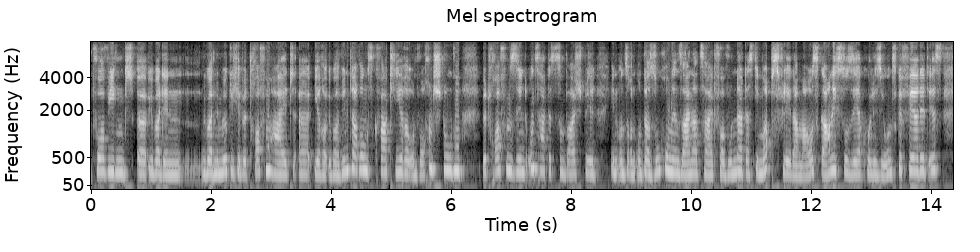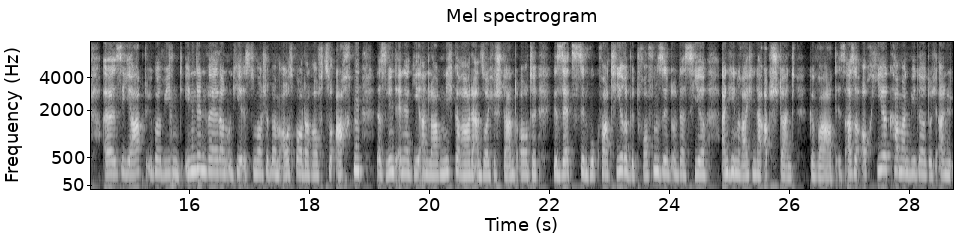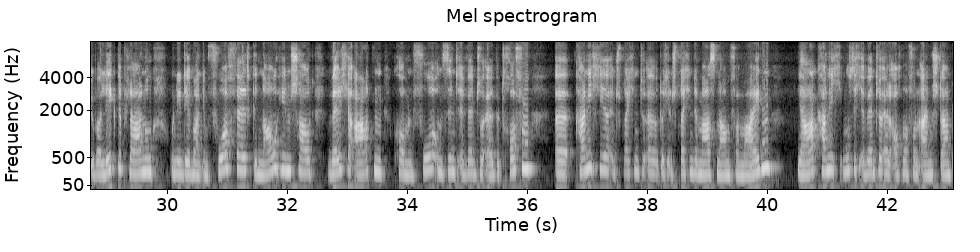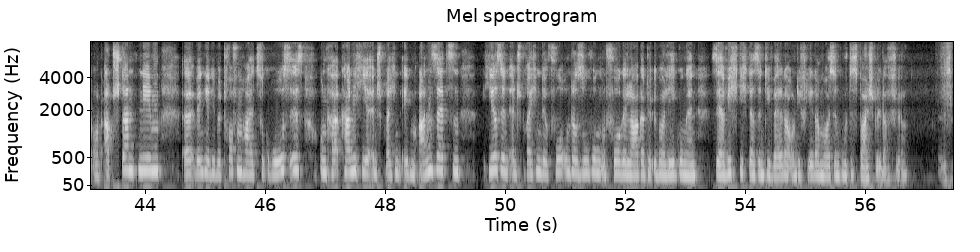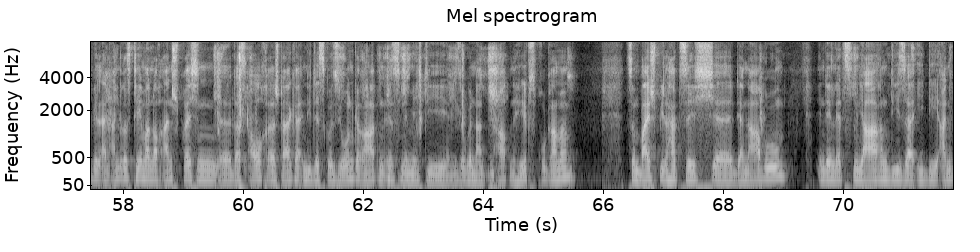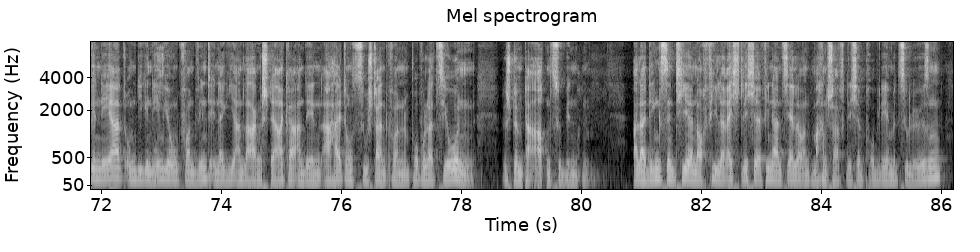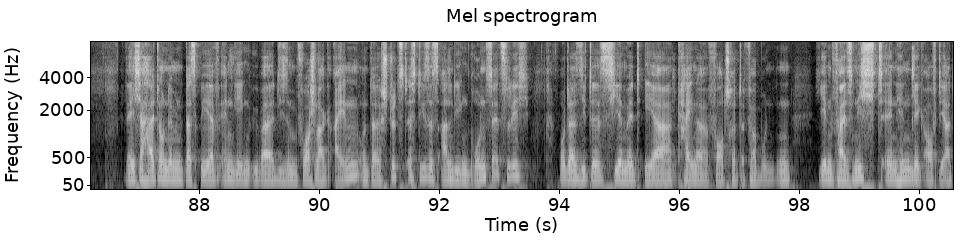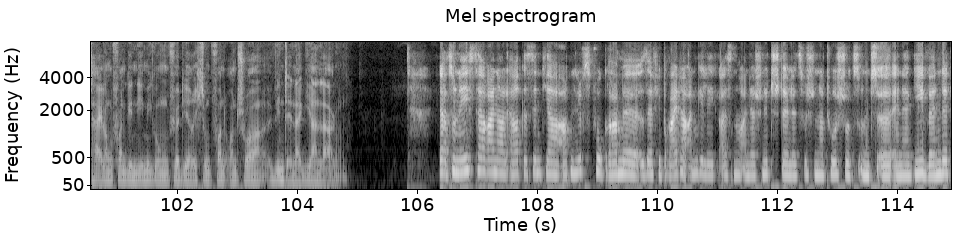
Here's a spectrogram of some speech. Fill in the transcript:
vorwiegend äh, über, den, über eine mögliche Betroffenheit äh, ihrer Überwinterungsquartiere und Wochenstuben betroffen sind. Uns hat es zum Beispiel in unseren Untersuchungen seinerzeit verwundert, dass die Mopsfledermaus gar nicht so sehr kollisionsgefährdet ist. Äh, sie jagt überwiegend in den Wäldern und hier ist zum Beispiel beim Ausbau darauf zu achten, dass Windenergieanlagen nicht gerade an solche Standorte gesetzt sind, wo Quartiere betroffen sind und dass hier ein hinreichender Abstand gewahrt ist. Also auch hier kann man wieder durch eine Überlegung überlegte Planung und indem man im Vorfeld genau hinschaut, welche Arten kommen vor und sind eventuell betroffen, äh, kann ich hier entsprechend äh, durch entsprechende Maßnahmen vermeiden. Ja, kann ich, muss ich eventuell auch mal von einem Standort Abstand nehmen, äh, wenn hier die Betroffenheit zu groß ist und kann, kann ich hier entsprechend eben ansetzen. Hier sind entsprechende Voruntersuchungen und vorgelagerte Überlegungen sehr wichtig. Da sind die Wälder und die Fledermäuse ein gutes Beispiel dafür. Ich will ein anderes Thema noch ansprechen, äh, das auch äh, stärker in die Diskussion geraten ist, nämlich die sogenannten Artenhilfsprogramme. Zum Beispiel hat sich äh, der NABU in den letzten Jahren dieser Idee angenähert, um die Genehmigung von Windenergieanlagen stärker an den Erhaltungszustand von Populationen bestimmter Arten zu binden. Allerdings sind hier noch viele rechtliche, finanzielle und machenschaftliche Probleme zu lösen. Welche Haltung nimmt das BFN gegenüber diesem Vorschlag ein? Unterstützt es dieses Anliegen grundsätzlich oder sieht es hiermit eher keine Fortschritte verbunden? Jedenfalls nicht in Hinblick auf die Erteilung von Genehmigungen für die Errichtung von Onshore-Windenergieanlagen. Ja, zunächst, Herr Reinhard Erke, sind ja Artenhilfsprogramme sehr viel breiter angelegt als nur an der Schnittstelle zwischen Naturschutz und äh, Energiewende.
